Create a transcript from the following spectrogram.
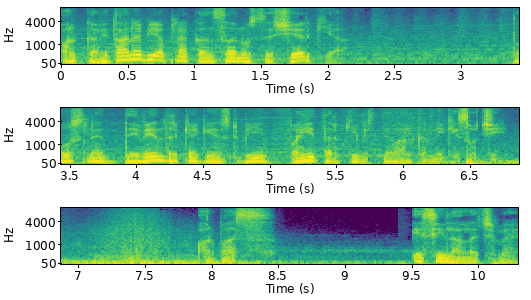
और कविता ने भी अपना कंसर्न उससे शेयर किया तो उसने देवेंद्र के अगेंस्ट भी वही तरकीब इस्तेमाल करने की सोची। और बस, इसी लालच में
